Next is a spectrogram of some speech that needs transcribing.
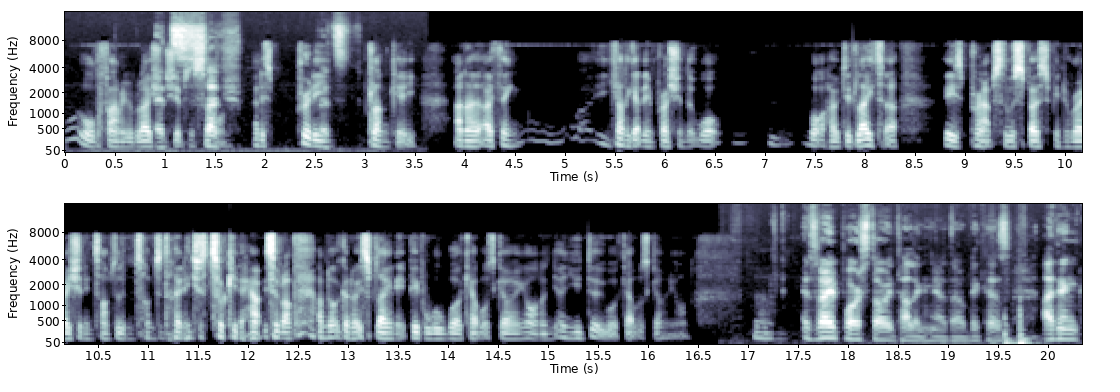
all the family relationships it's and so such, on. And it's pretty it's, clunky. And I, I, think you kind of get the impression that what what Ho did later is perhaps there was supposed to be narration in Time to Live and Time to Die, and he just took it out. He said, "I'm, I'm not going to explain it. People will work out what's going on," and, and you do work out what's going on. Um, it's very poor storytelling here, though, because I think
